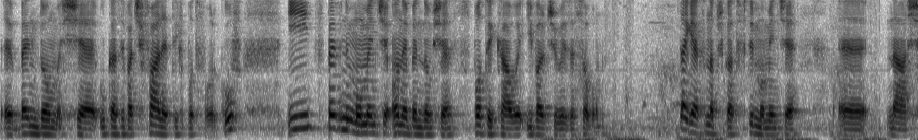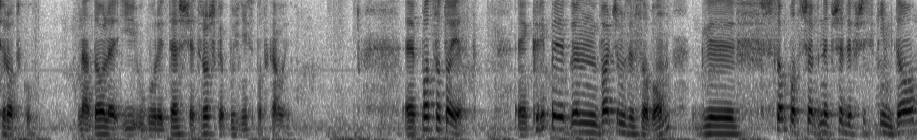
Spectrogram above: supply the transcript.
e, będą się ukazywać fale tych potworków i w pewnym momencie one będą się spotykały i walczyły ze sobą. Tak jak na przykład w tym momencie na środku, na dole i u góry też się troszkę później spotkały. E, Po co to jest? E, Creepy walczą ze sobą. Są potrzebne przede wszystkim do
